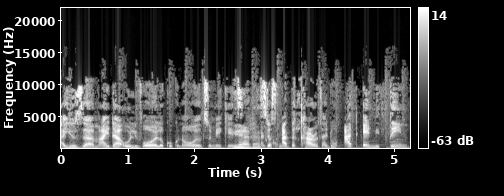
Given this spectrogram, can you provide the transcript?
I use um either olive oil or coconut oil to make it. Yeah, that's and just cool. add the carrot. I don't add anything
